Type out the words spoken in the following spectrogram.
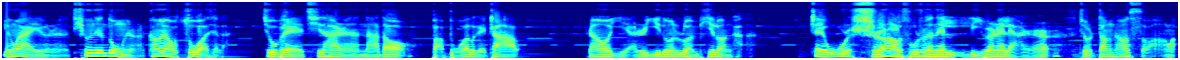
另外一个人听见动静，刚要坐起来，就被其他人拿刀把脖子给扎了，然后也是一顿乱劈乱砍。这屋十号宿舍那里边那俩人就是当场死亡了。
